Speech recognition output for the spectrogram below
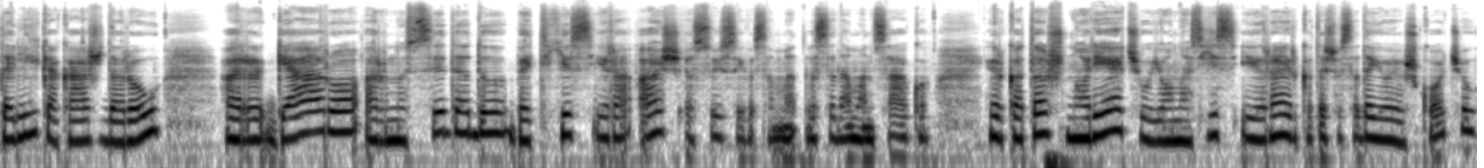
dalyke, ką aš darau, ar gero, ar nusidedu, bet jis yra, aš esu, jisai visama, visada man sako, ir kad aš norėčiau jo, nes jis yra ir kad aš visada jo ieškočiau.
